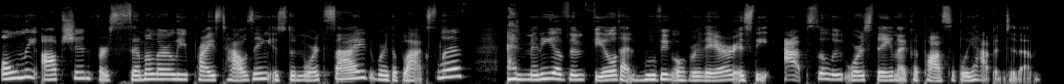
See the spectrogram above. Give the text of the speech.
only option for similarly priced housing is the north side where the blacks live, and many of them feel that moving over there is the absolute worst thing that could possibly happen to them.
